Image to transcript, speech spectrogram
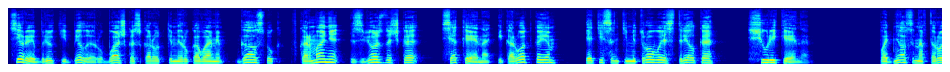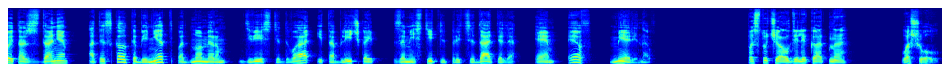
серые брюки, белая рубашка с короткими рукавами, галстук, в кармане звездочка Сякена и короткая пятисантиметровая стрелка Сюрикена. Поднялся на второй этаж здания, отыскал кабинет под номером 202 и табличкой «Заместитель председателя М.Ф. Меринов». Постучал деликатно, вошел.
